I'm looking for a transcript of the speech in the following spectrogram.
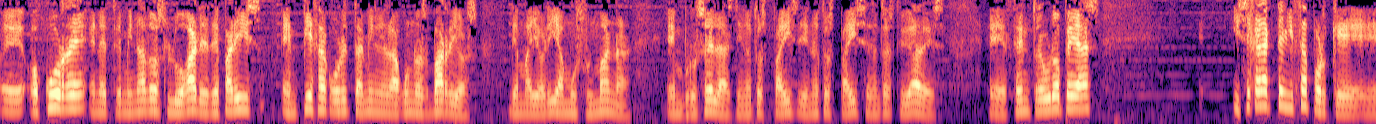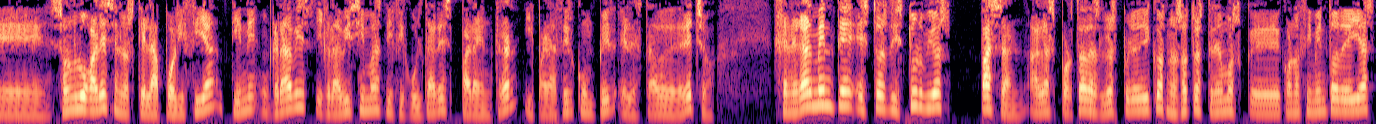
eh, ocurre en determinados lugares de París, empieza a ocurrir también en algunos barrios de mayoría musulmana en Bruselas y en otros países, en otros países, en otras ciudades eh, centroeuropeas, y se caracteriza porque eh, son lugares en los que la policía tiene graves y gravísimas dificultades para entrar y para hacer cumplir el Estado de Derecho. Generalmente estos disturbios pasan a las portadas de los periódicos, nosotros tenemos conocimiento de ellas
